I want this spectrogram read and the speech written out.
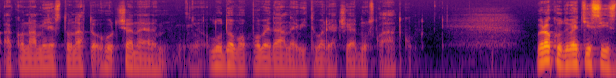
ako na miesto na to určené, ľudovo povedané, vytvoria čiernu skládku. V roku 2022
